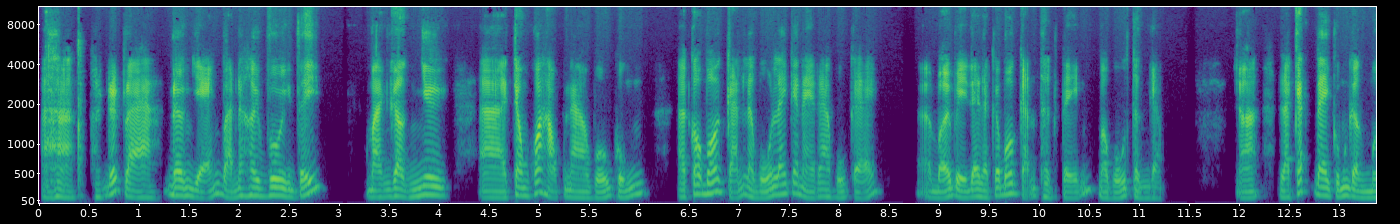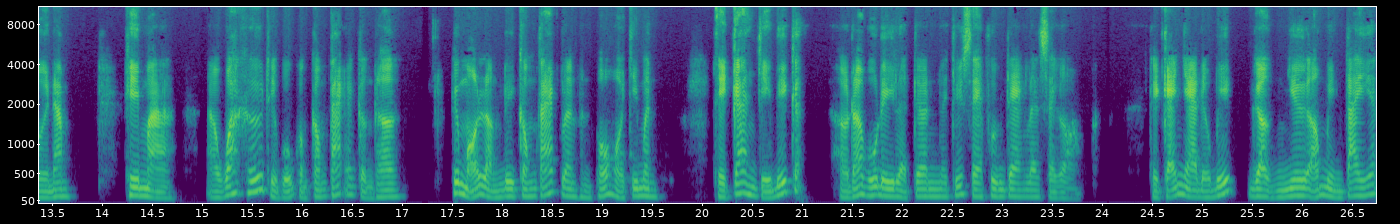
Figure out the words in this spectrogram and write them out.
à, rất là đơn giản và nó hơi vui một tí mà gần như à, trong khóa học nào vũ cũng à, có bối cảnh là vũ lấy cái này ra vũ kể. À, bởi vì đây là cái bối cảnh thực tiễn mà vũ từng gặp. À, là cách đây cũng gần 10 năm. Khi mà à, quá khứ thì vũ còn công tác ở cần thơ. Cứ mỗi lần đi công tác lên thành phố hồ chí minh thì các anh chị biết á, hồi đó vũ đi là trên chuyến xe phương trang lên sài gòn. Thì cả nhà đều biết gần như ở miền tây á,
